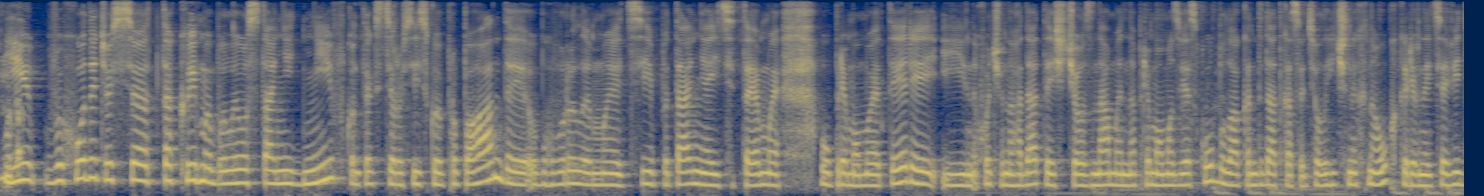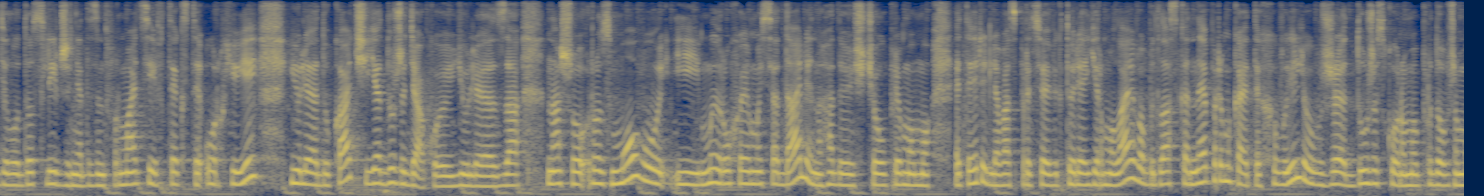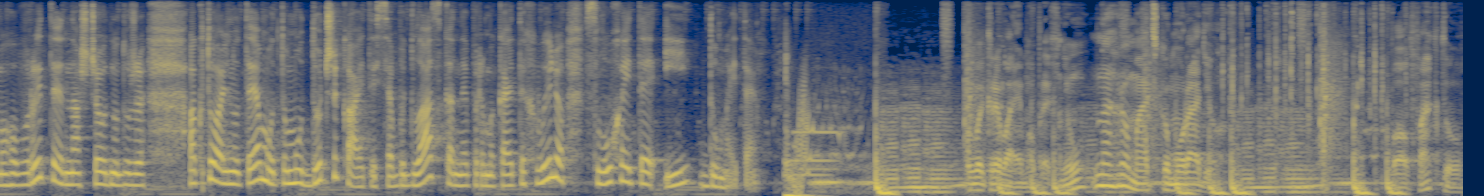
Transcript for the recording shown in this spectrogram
Ну, І виходить, ось е, такими були останні дні в контексті російської пропаганди. Обговорили ми ці питання і ці теми у прямому етері. І хочу нагадати, що з нами на прямому зв'язку була кандидатка соціологічних наук, керівниця відділу дослідження дезінформації в тексти Орг.ua Юлія Дукач. Я дуже дякую, Юлія, за нашу розмову. І ми рухаємося далі. Нагадую, що у прямому етері для вас працює Вікторія Єрмолаєва. Будь ласка, не перемикайте хвилю. Вже дуже скоро ми продовжимо говорити на ще одну дуже актуальну тему. Тому дочекайтеся, будь ласка, не перемикайте хвилю, слухайте і думайте. Викриваємо брехню на громадському радіо. По факту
